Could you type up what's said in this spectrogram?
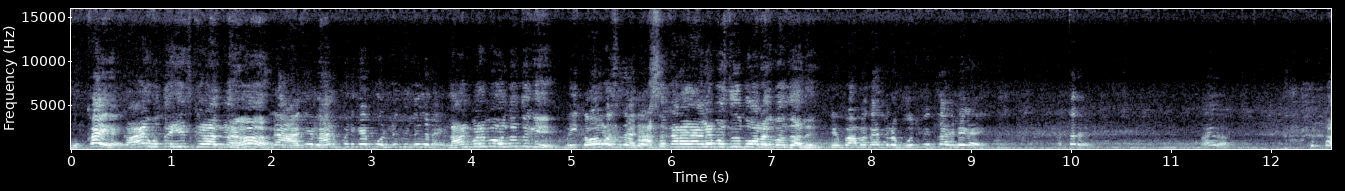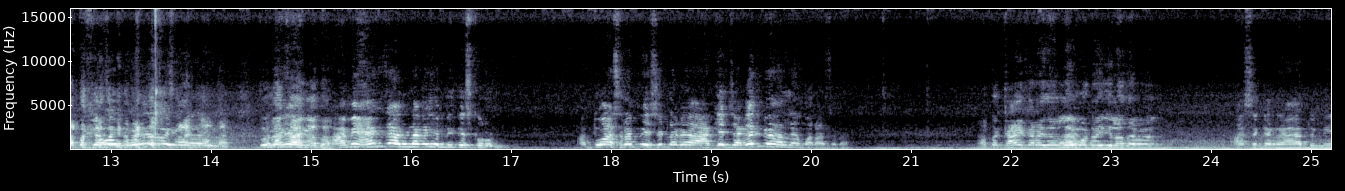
मुक्का आहे? काय काय होतं हीच कळत नाही हो. नाही आधी लहानपणी काय बोललं बिललं का नाही? लहानपणी बोलतो तू की. मग कवा कसं झालं असं? करायला लागल्यापासून बोलायचं बंद झालंय. ते बाबा काय तुला भूत बीत लागले काय? आता रे. काय गं? आता कसं करायचं आहे सांगा बाई. तुम्ही सांगा आता. आम्ही हँग चालू लागा एमबीबीएस करून? आणि तो असला पेशंट लागा आख्या जगात मिळाला नाही मला असला. आता काय करायचं? लय मोठा इलाज आहे असं करा तुम्ही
